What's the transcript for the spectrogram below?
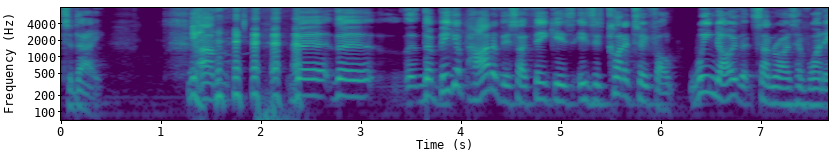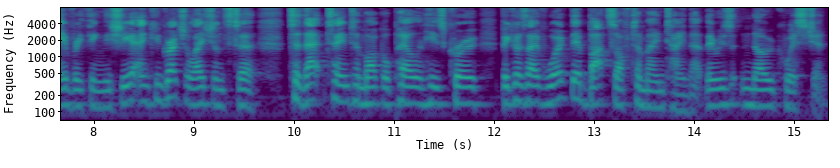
Today, um, the the the bigger part of this, I think, is is it's kind of twofold. We know that Sunrise have won everything this year, and congratulations to to that team, to Michael Pell and his crew, because they've worked their butts off to maintain that. There is no question.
